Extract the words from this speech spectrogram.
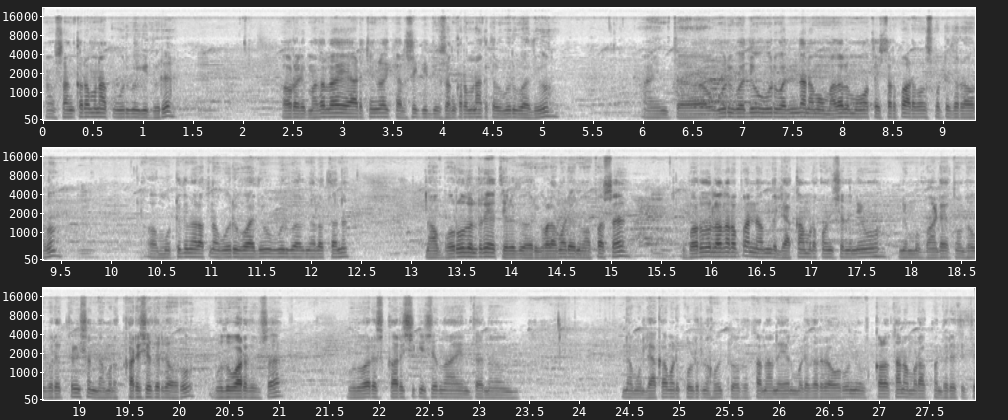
ನಾವು ಸಂಕ್ರಮಣಕ್ಕೆ ಊರಿಗೆ ಹೋಗಿದ್ದೀವಿ ರೀ ಅವರಲ್ಲಿ ಮೊದಲ ಎರಡು ತಿಂಗಳ ಇದ್ದೀವಿ. ಸಂಕ್ರಮಣಕ್ಕೆ ಊರಿಗೆ ಹೋದೆವು. ಇಂಥ ಊರಿಗೆ ಹೋದೆವು. ಊರಿಗೆ ಹೋದಿಂದ ನಮಗೆ ಮೊದಲು ಮೂವತ್ತೈದು ಸಾವಿರ ರೂಪಾಯಿ ಅಡ್ವಾನ್ಸ್ ಕೊಟ್ಟಿದ್ದಾರೆ ಅವರು. ಅವು ಮುಟ್ಟಿದ ಮೇಲೆ ನಾವು ಊರಿಗೆ ಹೋದೆವು. ಊರಿಗೆ ಹೋದ್ಮೇಲೆ ತಾನು ನಾವು ಬರೋದಿಲ್ಲ ರೀ ಅಂತ ಹೇಳಿದ್ವಿ ಅವ್ರಿಗೆ. ಒಳ ಮಾಡಿ ವಾಪಸ್ ಬರೋದಿಲ್ಲ ಅಂದ್ರಪ್ಪ, ನಮ್ದು ಲೆಕ್ಕ ಮಾಡ್ಕೊಂಡು ನೀವು ನಿಮ್ಮ ಬಾಂಡೆ ತೊಗೊಂಡು ಹೋಗ್ಬರಿ ಅಂತ ಹೇಳಿ ನಮ್ಮನ್ನು ಕರೆಸಿದ್ರಿ ಅವರು. ಬುಧವಾರ ದಿವಸ. ಬುಧವಾರ ಕರೆಸಿಕೇಶನ್ ಅಂತ ನಾನು ನಮ್ಮ ಲೆಕ್ಕ ಮಾಡಿ ಕೊಡ್ರಿ ನಾವು ಹೋಗಿ ಕೇಳ್ತಾ ನಾನು ಏನು ಮಾಡಿದಾರೆ ಅವರು ನೀವು ಕಳ್ತನ ಮಾಡಕ್ಕೆ ಬಂದಿರಿ ಅಂತ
